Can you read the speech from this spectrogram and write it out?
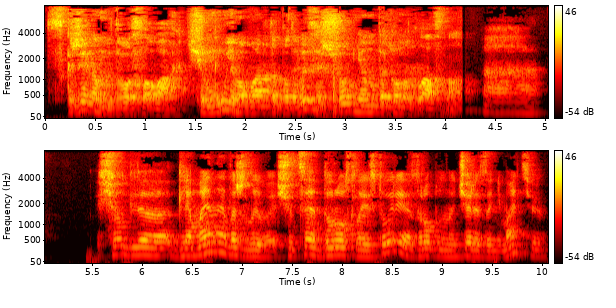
Скажи нам в двох словах, чому його варто подивитися, що в ньому такого класного? А, що для, для мене важливе, що це доросла історія, зроблена через анімацію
